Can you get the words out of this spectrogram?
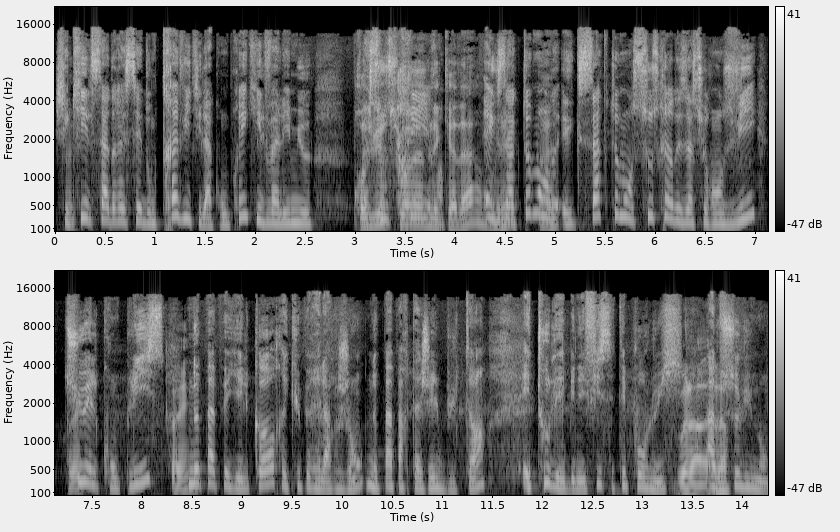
chez Oui. qui il s'adressait. Donc très vite, il a compris qu'il valait mieux Produire soi-même les cadavres. Exactement, exactement. Souscrire des assurances vie, tuer le complice, ne pas payer le corps, récupérer l'argent, ne pas partager le butin, et tous les bénéfices étaient pour lui. Voilà, alors, absolument.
